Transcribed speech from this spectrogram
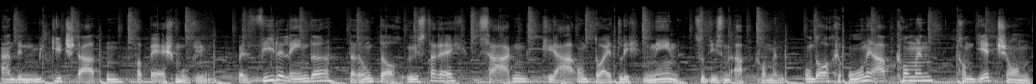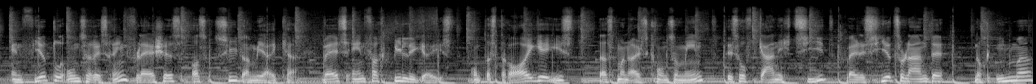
an den Mitgliedstaaten vorbeischmuggeln, weil viele Länder, darunter auch Österreich, sagen klar und deutlich Nein zu diesem Abkommen. Und auch ohne Abkommen kommt jetzt schon ein Viertel unseres Rindfleisches aus Südamerika, weil es einfach billiger ist. Und das Traurige ist, dass man als Konsument das oft gar nicht sieht, weil es hierzulande noch immer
